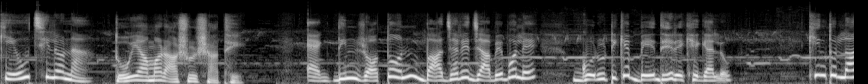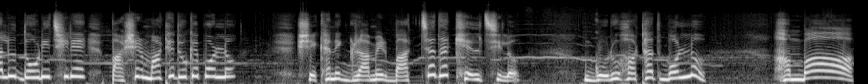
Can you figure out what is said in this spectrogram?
কেউ ছিল না। তুই আমার আসল সাথী। একদিন রতন বাজারে যাবে বলে গরুটিকে বেঁধে রেখে গেল। কিন্তু লালু দড়ি ছিঁড়ে পাশের মাঠে ঢুকে পড়ল। সেখানে গ্রামের বাচ্চারা খেলছিল। গরু হঠাৎ বলল, হাম্বা,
